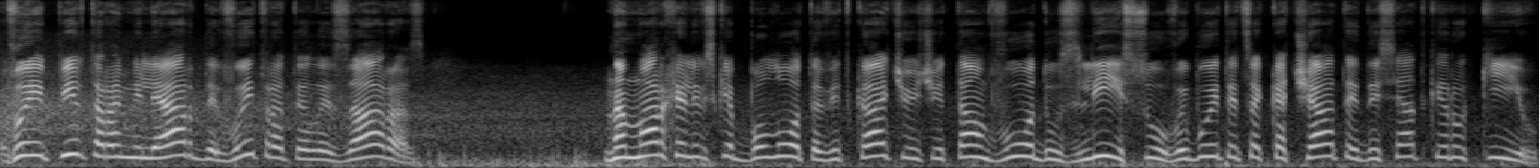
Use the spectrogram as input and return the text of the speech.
Ви півтора мільярди витратили зараз на Мархалівське болото, відкачуючи там воду з лісу. Ви будете це качати десятки років.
